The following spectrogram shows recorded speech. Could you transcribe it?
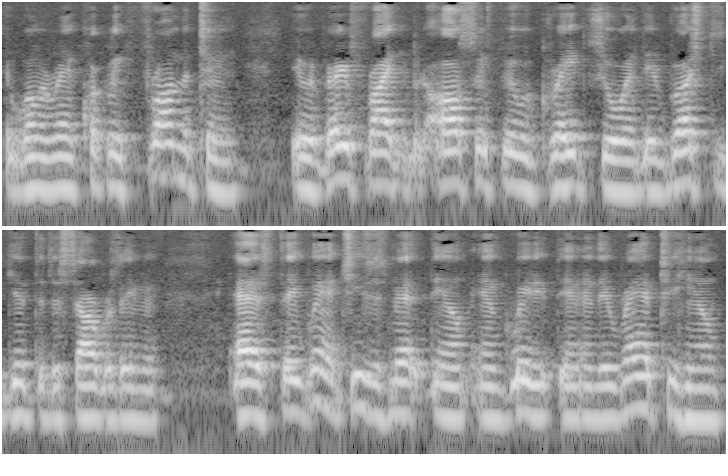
The woman ran quickly from the tomb. They were very frightened, but also filled with great joy, they rushed to give the disciples amen. As they went, Jesus met them and greeted them, and they ran to him,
